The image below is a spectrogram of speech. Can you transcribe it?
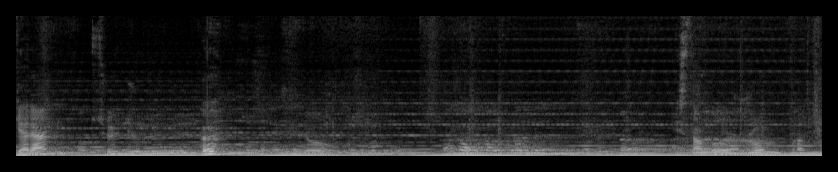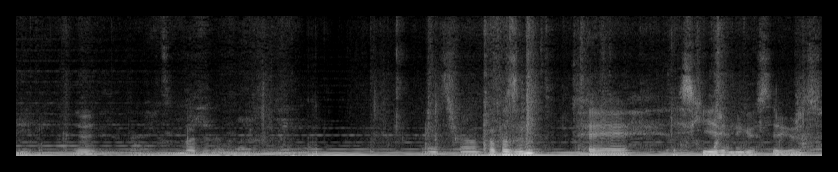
Gelen Türk mü? Ha? Yok. İstanbul Rum Parti. Evet. Evet şu an papazın eee, eski yerini gösteriyoruz.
